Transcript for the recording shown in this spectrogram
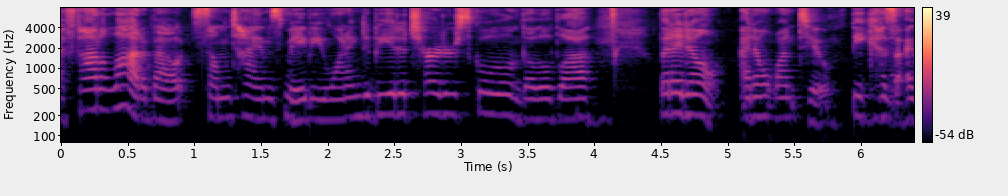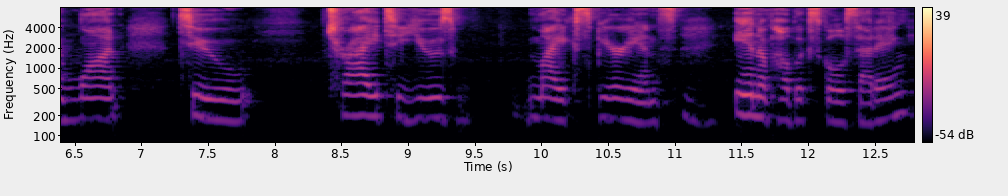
I've thought a lot about sometimes maybe wanting to be at a charter school and blah, blah, blah. Mm-hmm. But I don't. I don't want to because I want to try to use my experience in a public school setting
